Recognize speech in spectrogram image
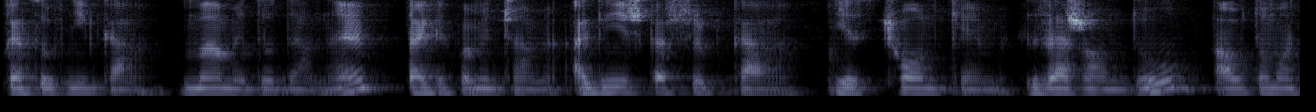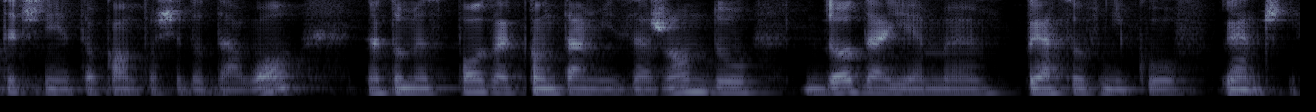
pracownika mamy dodane. Tak jak pamiętamy, Agnieszka Szybka jest członkiem zarządu, automatycznie to konto się dodało. Natomiast poza kontami zarządu dodajemy pracowników ręcznie.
